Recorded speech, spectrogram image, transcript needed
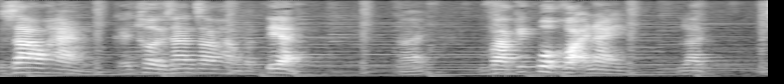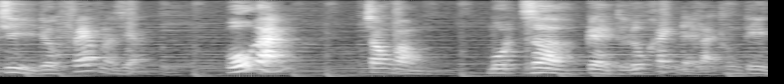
giao hàng cái thời gian giao hàng và tiền. Đấy. và cái cuộc gọi này là chỉ được phép là gì ạ? Cố gắng trong vòng một giờ kể từ lúc khách để lại thông tin.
